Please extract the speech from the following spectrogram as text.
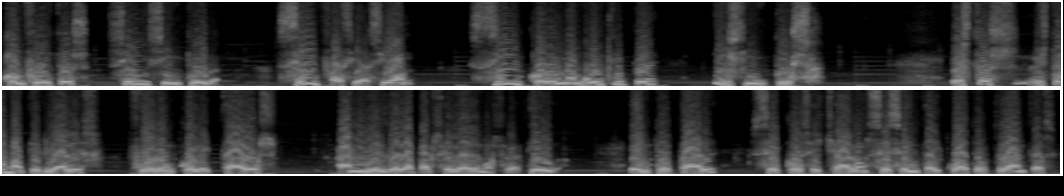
con frutos sin cintura, sin faciación, sin corona múltiple y sin tusa. Estos, estos materiales fueron colectados a nivel de la parcela demostrativa. En total se cosecharon 64 plantas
